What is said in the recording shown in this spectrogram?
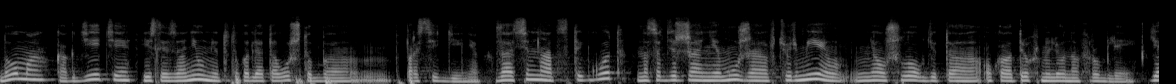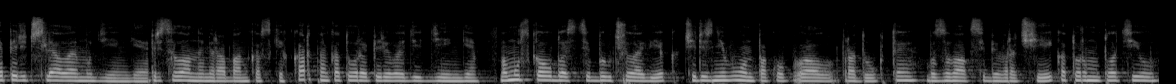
дома, как дети. Если звонил мне, то только для того, чтобы попросить денег. За 2017 год на содержание мужа в тюрьме у меня ушло где-то около 3 миллионов рублей. Я перечисляла ему деньги, присылала номера банковских карт, на которые переводить деньги. В Амурской области был человек, через него он покупал продукты, вызывал к себе врачей, которому платил.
